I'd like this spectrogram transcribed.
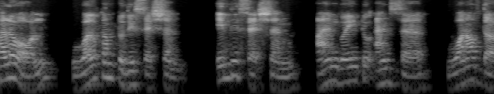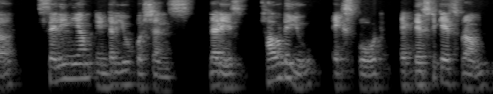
Hello all, welcome to this session. In this session, I am going to answer one of the Selenium interview questions. That is, how do you export a test case from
